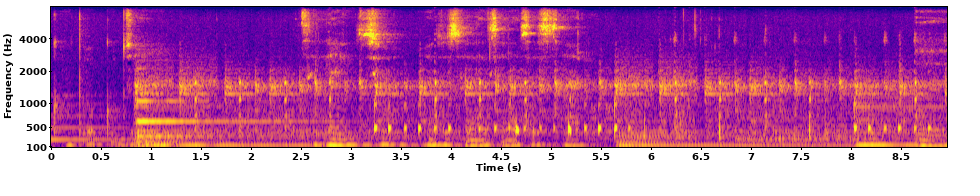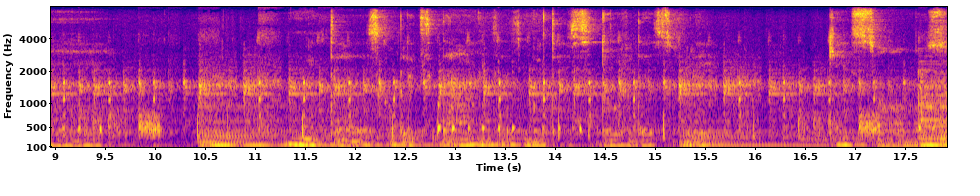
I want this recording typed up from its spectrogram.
Com um pouco de mas o silêncio é necessário. E muitas complexidades, muitas dúvidas sobre quem somos,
